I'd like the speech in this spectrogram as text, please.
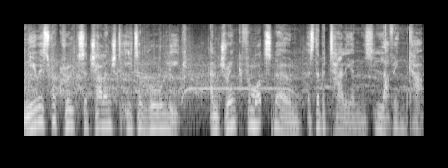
The newest recruits are challenged to eat a raw leek and drink from what's known as the battalion's loving cup.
